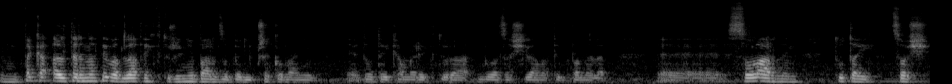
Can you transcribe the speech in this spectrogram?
Mm, Taka alternatywa dla tych, którzy nie bardzo byli przekonani do tej kamery, która była zasilana tym panelem solarnym. Tutaj coś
